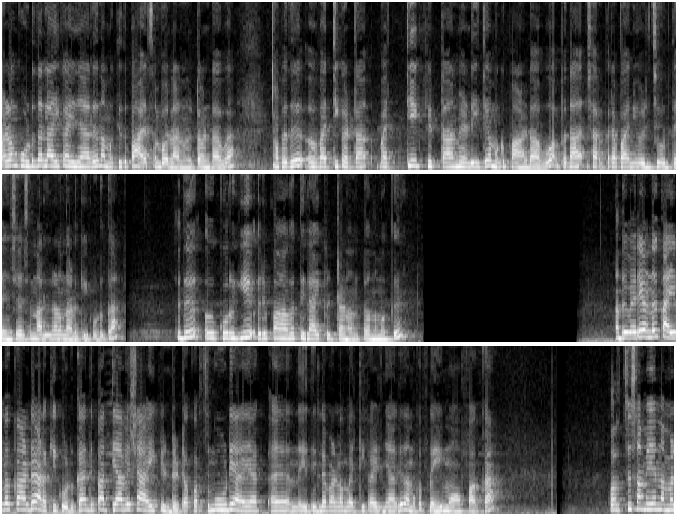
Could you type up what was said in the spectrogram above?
വെള്ളം കൂടുതലായി കഴിഞ്ഞാൽ നമുക്കിത് പായസം പോലെയാണ് കേട്ടോ ഉണ്ടാവുക. അപ്പോൾ ഇത് വറ്റി കെട്ടാൻ വറ്റി കിട്ടാൻ വേണ്ടിയിട്ട് നമുക്ക് പാടാവും. അപ്പോൾ ഇതാ ശർക്കര പാനി ഒഴിച്ച് കൊടുത്തതിന് ശേഷം നല്ലോണം ഇളക്കി കൊടുക്കുക ഇത് കുറുകി ഒരു പാകത്തിലായി കിട്ടണം കേട്ടോ നമുക്ക്. അതുവരെ ഒന്ന് കൈവെക്കാണ്ട് ഇളക്കി കൊടുക്കുക. അതിപ്പോൾ അത്യാവശ്യം ആയിക്കുണ്ട് കേട്ടോ കുറച്ചും കൂടി ആയ ഇതിന്റെ വെള്ളം വറ്റി കഴിഞ്ഞാൽ നമുക്ക് ഫ്ലെയിം ഓഫ് ആക്കാം. കുറച്ച് സമയം നമ്മൾ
